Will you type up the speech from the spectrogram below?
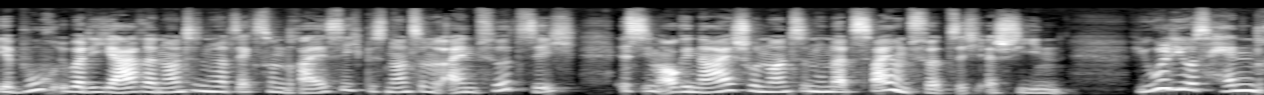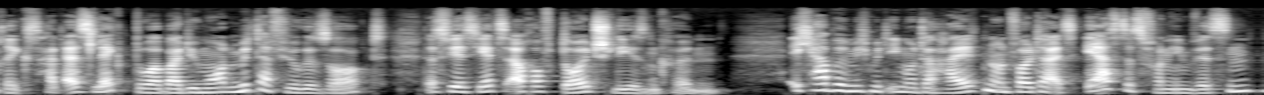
Ihr Buch über die Jahre 1936 bis 1941 ist im Original schon 1942 erschienen. Julius Hendricks hat als Lektor bei Dumont mit dafür gesorgt, dass wir es jetzt auch auf Deutsch lesen können. Ich habe mich mit ihm unterhalten und wollte als erstes von ihm wissen,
